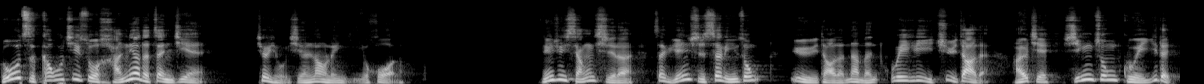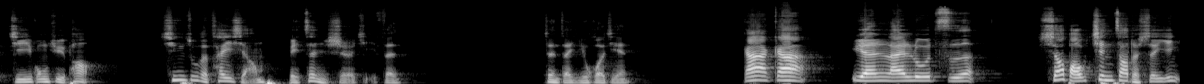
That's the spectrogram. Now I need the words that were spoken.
如此高技术含量的战舰，就有些让人疑惑了。林勋想起了在原始森林中遇到的那门威力巨大的而且行踪诡异的激光巨炮，心中的猜想被证实了几分。正在疑惑间，嘎嘎，原来如此！小宝尖叫的声音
